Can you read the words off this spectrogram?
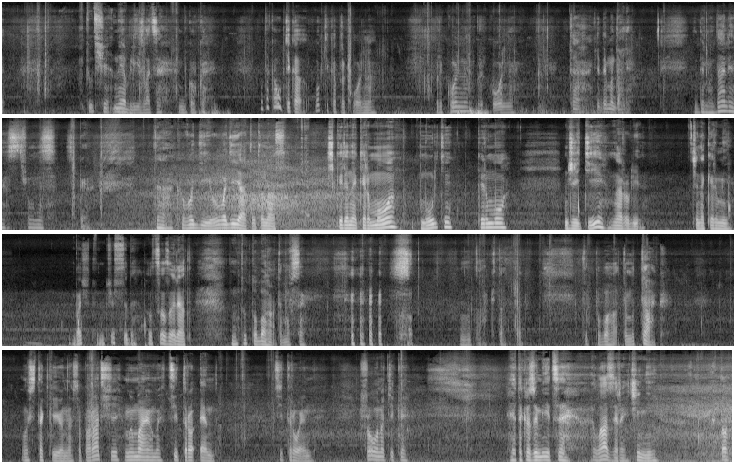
тут ще не облізла ця буковка. Ну така оптика, оптика прикольна. Прикольно, прикольно. Так, ідемо далі. Йдемо далі. Що у нас спереду? Так, водій. У водія тут у нас шкіряне кермо, мульті кермо, GT на рулі. Чи на кермі. Бачите, нічого собі. Оце заряд. Ну тут по-багатому все. Ну так, так, так. Тут по-багатому. Так. Ось такий у нас апарат ще ми маємо Citroen. Citroen. Що воно тільки? Я так розумію, це лазери чи ні. Хто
